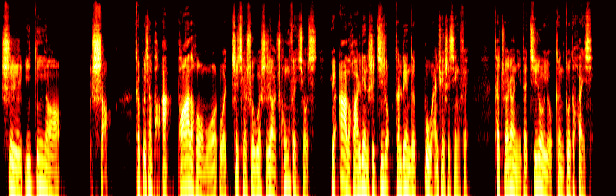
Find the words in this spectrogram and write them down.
是一定要少，它不像跑 R，跑 R 的话，我我之前说过是要充分休息，因为 R 的话练的是肌肉，它练的不完全是心肺，它主要让你的肌肉有更多的唤醒。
